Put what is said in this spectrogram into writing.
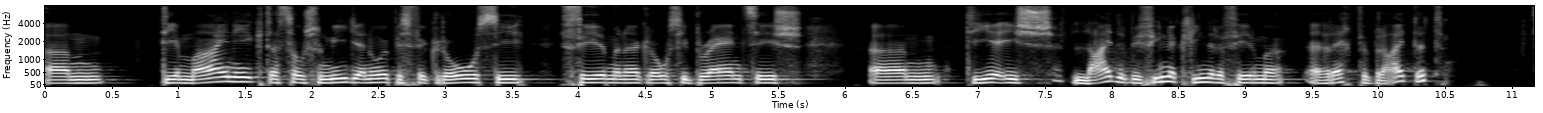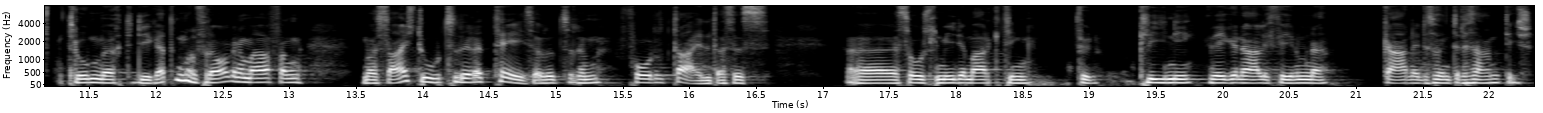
Ähm, die Meinung, dass Social Media nur etwas für große Firmen, große Brands ist, ähm, die ist leider bei vielen kleineren Firmen äh, recht verbreitet. Darum möchte ich dich gerne mal fragen am Anfang, was sagst du zu dieser These oder zu dem Vorurteil, dass es äh, Social Media Marketing für kleine regionale Firmen gar nicht so interessant ist?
